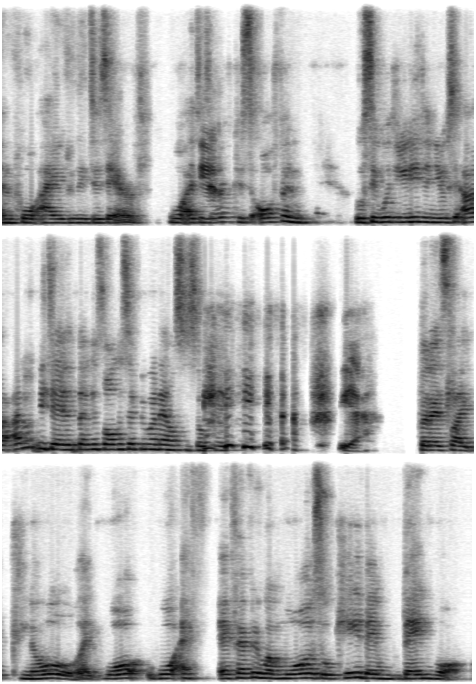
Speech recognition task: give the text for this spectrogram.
and what I really deserve, what I deserve. Because yeah. often we'll say, "What do you need?" and you'll say, I, "I don't need anything as long as everyone else is okay." yeah. yeah but it's like no like what what if if everyone was okay then then what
